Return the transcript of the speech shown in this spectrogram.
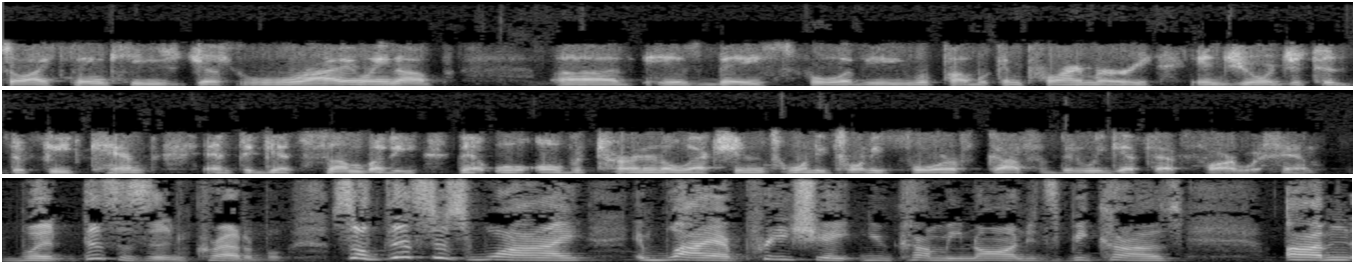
So I think he's just riling up uh, his base for the Republican primary in Georgia to defeat Kemp and to get somebody that will overturn an election in 2024 if, God forbid, we get that far with him. But this is incredible. So this is why why I appreciate you coming on. It's because um,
